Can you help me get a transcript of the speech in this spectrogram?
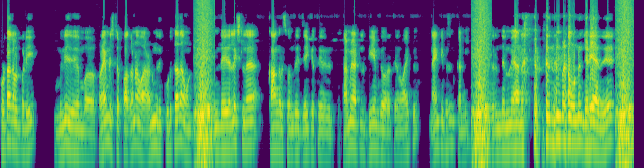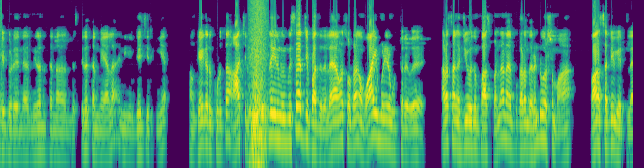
புரோட்டோகால் படி மினி பிரைம் மினிஸ்டர் பார்க்கணும் அவர் அனுமதி கொடுத்தா தான் உண்டு. இந்த எலெக்ஷனில் காங்கிரஸ் வந்து ஜெயிக்கிறதுக்கு தமிழ்நாட்டில் டிஎம்கே வரதுக்கான வாய்ப்பு 90% பர்சன்ட் கம்மி. பெருந்தன்மையான பெருந்தன்மையான ஒன்றும் கிடையாது. பிஜேபியோட நிரந்தர இந்த ஸ்திரத்தன்மையால் நீங்கள் ஜெயிச்சிருக்கீங்க. அவங்க கேட்கறது கொடுத்தா ஆட்சி விசாரிச்சு பார்த்ததுல அவங்க சொல்றாங்க வாய்மொழியான உத்தரவு. அரசாங்க ஜியோ எதுவும் பாஸ் பண்ணல. ஆனால் இப்போ கடந்த ரெண்டு வருஷமா வாங்க சர்டிஃபிகேட்ல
